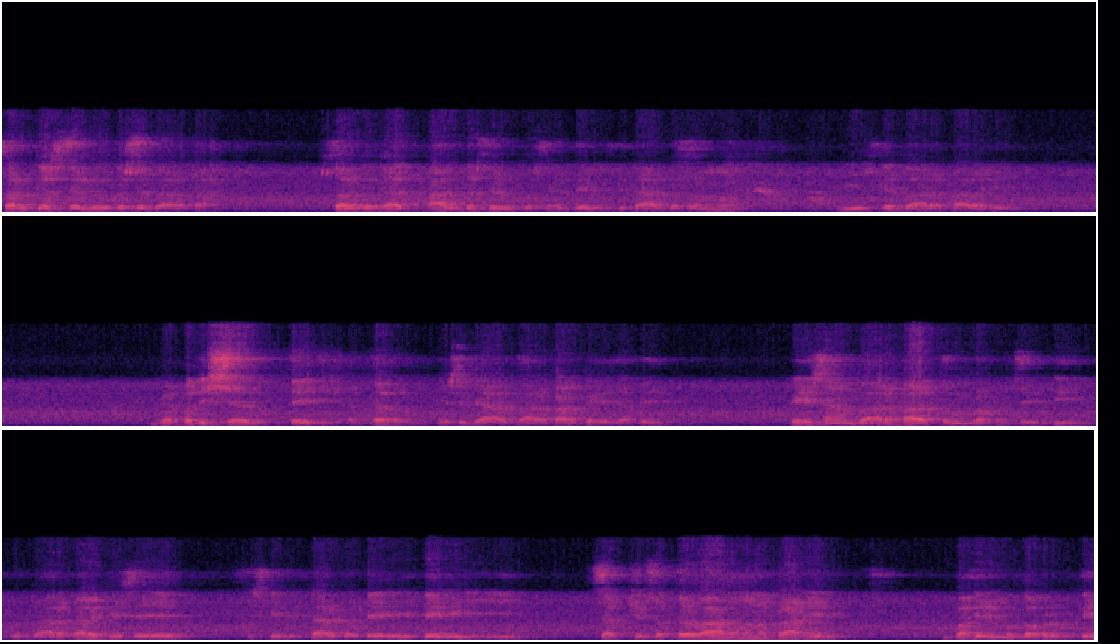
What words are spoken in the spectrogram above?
स्वर्ग से लोक से द्वारका स्वर्ग का हार्द से लोक से हृदय स्थित हार्द ब्रह्म ये उसके द्वारपाल है व्यपदिश्यते अर्थ ऐसे द्वारपाल कहे जाते हैं। तेषा द्वारपाल तुम प्रपंच वो द्वारपाल कैसे? इसके विस्तार करते एते भी चक्षु सत्रवान मन प्राणी बहिर्मुख प्रवृत्ति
